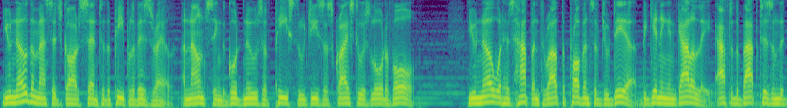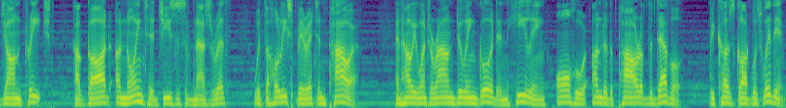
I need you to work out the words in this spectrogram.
You know the message God sent to the people of Israel, announcing the good news of peace through Jesus Christ, who is Lord of all. You know what has happened throughout the province of Judea, beginning in Galilee, after the baptism that John preached, how God anointed Jesus of Nazareth with the Holy Spirit and power, and how he went around doing good and healing all who were under the power of the devil, because God was with him.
